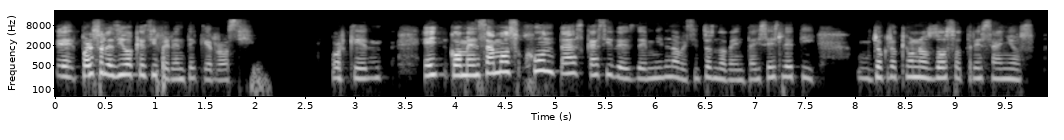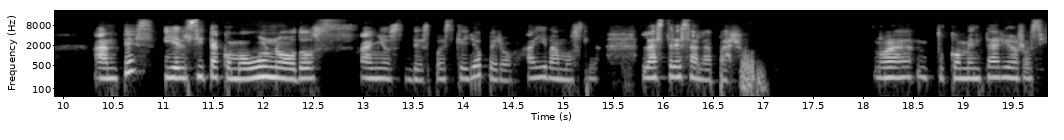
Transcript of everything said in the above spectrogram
eh, por eso les digo que es diferente que Rosy, porque eh, comenzamos juntas casi desde 1996, Leti, yo creo que unos dos o tres años antes, y él cita como uno o dos años después que yo, pero ahí vamos las tres a la par. Ahora tu comentario, Rosy.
